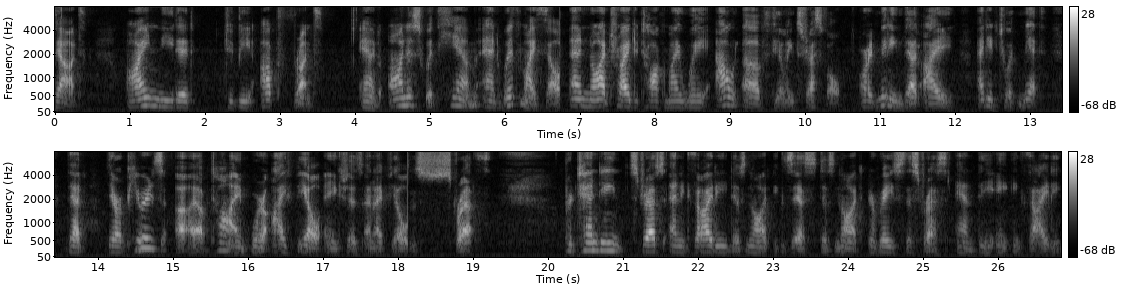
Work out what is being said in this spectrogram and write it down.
that I needed to be upfront and honest with Him and with myself and not try to talk my way out of feeling stressful or admitting that I, I need to admit that there are periods uh, of time where I feel anxious and I feel stress. Pretending stress and anxiety does not exist, does not erase the stress and the anxiety.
